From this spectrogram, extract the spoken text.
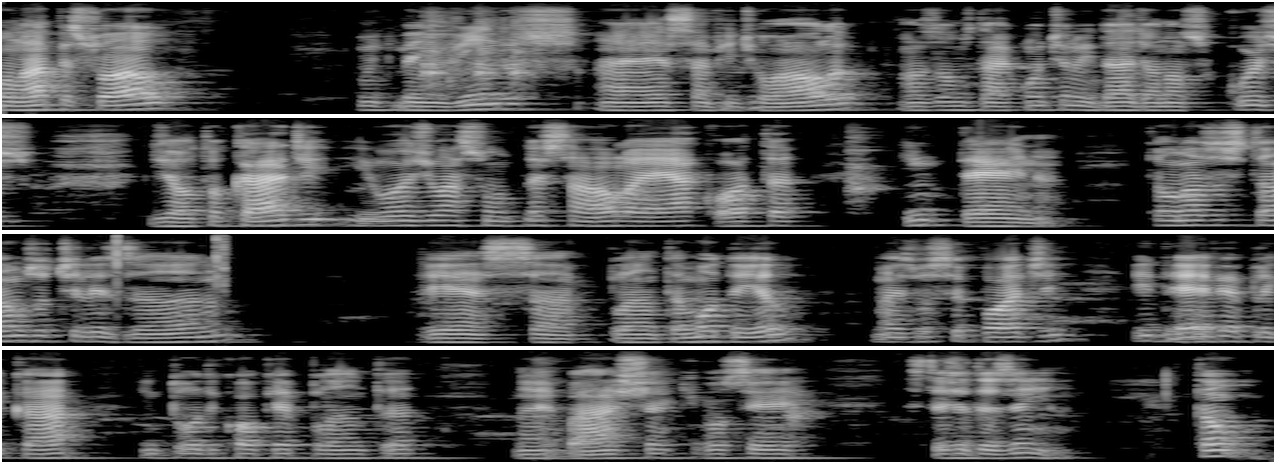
Olá pessoal, muito bem-vindos a essa videoaula. Nós vamos dar continuidade ao nosso curso de AutoCAD e hoje o assunto dessa aula é a cota interna. Então nós estamos utilizando essa planta modelo, mas você pode e deve aplicar em toda e qualquer planta né, baixa que você esteja desenhando. Então,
